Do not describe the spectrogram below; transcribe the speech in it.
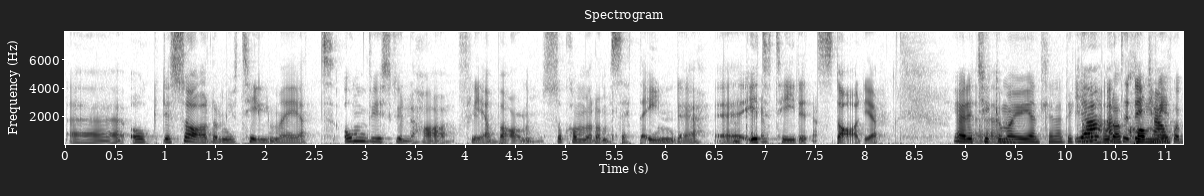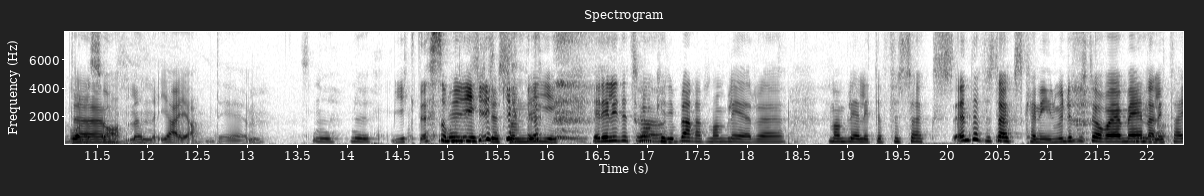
Eh, och det sa de ju till mig att om vi skulle ha fler barn så kommer de sätta in det eh, i Okej. ett tidigt stadie. Ja det tycker man ju egentligen att det Ja, kanske borde att ha det, det kommit. kanske borde så, men ja ja, det, nu, nu gick det som nu det gick gick. det som det gick. Ja det är lite tråkigt Ja. ibland att man blir eh, man blir lite försöks, inte försökskanin men du förstår vad jag menar Ja. lite ja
